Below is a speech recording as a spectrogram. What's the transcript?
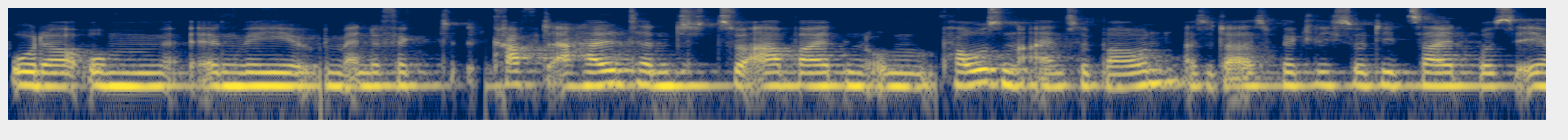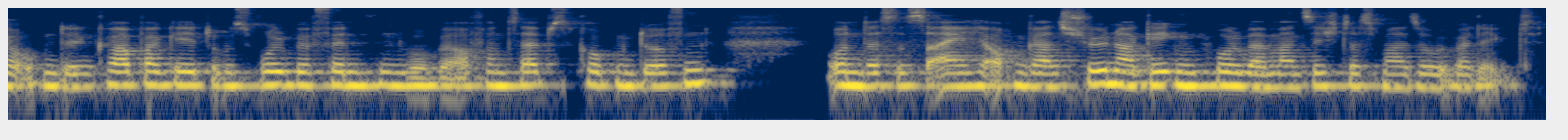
oder um irgendwie im Endeffekt krafterhaltend zu arbeiten, um Pausen einzubauen. Also da ist wirklich so die Zeit, wo es eher um den Körper geht, ums Wohlbefinden, wo wir auf uns selbst gucken dürfen. Und das ist eigentlich auch ein ganz schöner Gegenpol, wenn man sich das mal so überlegt,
